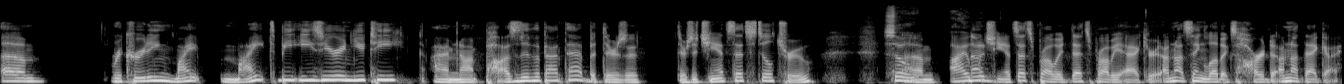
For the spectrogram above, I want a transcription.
um recruiting might might be easier in ut i'm not positive about that but there's a there's a chance that's still true so um, I not would chance. That's probably that's probably accurate. I'm not saying Lubbock's hard. To, I'm not that guy.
